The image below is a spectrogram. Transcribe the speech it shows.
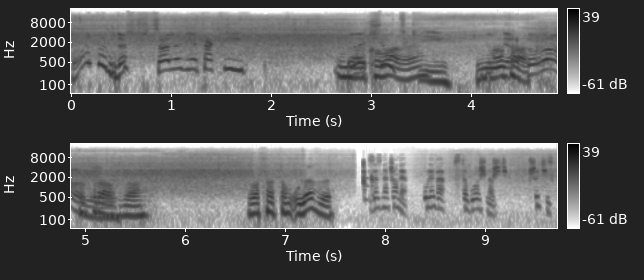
No ten deszcz wcale nie taki Umiarkowany. leciutki. No tak, to prawda. Zwłaszcza tam ulewy. Zaznaczone. Ulewa. 100 głośność. Przycisk.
